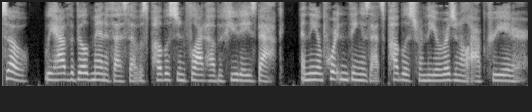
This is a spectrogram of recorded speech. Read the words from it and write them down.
So, we have the build manifest that was published in FlatHub a few days back, and the important thing is that's published from the original app creator.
